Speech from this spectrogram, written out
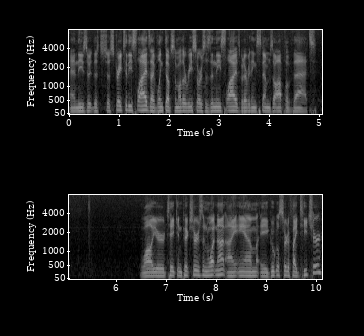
And these are just straight to these slides. I've linked up some other resources in these slides, but everything stems off of that. While you're taking pictures and whatnot, I am a Google certified teacher.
